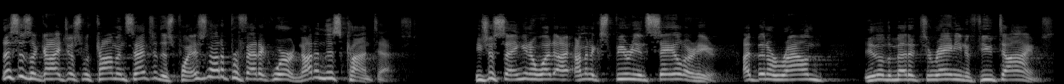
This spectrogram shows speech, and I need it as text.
This is a guy just with common sense at this point. Is not a prophetic word, not in this context. He's just saying, you know what, I, I'm an experienced sailor here. I've been around, you know, the Mediterranean a few times.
